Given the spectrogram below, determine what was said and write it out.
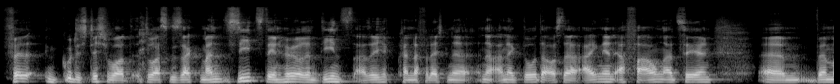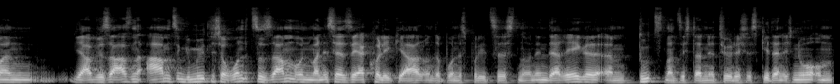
Phil, ein gutes Stichwort. Du hast gesagt, man sieht den höheren Dienst. Also ich kann da vielleicht eine, eine Anekdote aus der eigenen Erfahrung erzählen. Ähm, wenn man, ja, wir saßen abends in gemütlicher Runde zusammen und man ist ja sehr kollegial unter Bundespolizisten. Und in der Regel ähm, duzt man sich dann natürlich. Es geht ja nicht nur um,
